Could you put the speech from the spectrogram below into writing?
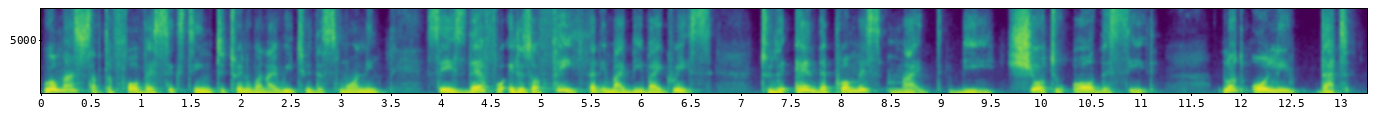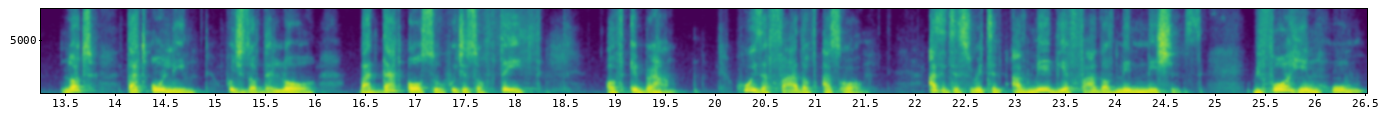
Romans chapter 4, verse 16 to 21, I read to you this morning, says, Therefore it is of faith that it might be by grace, to the end the promise might be sure to all the seed. Not only that, not that only which is of the law, but that also which is of faith of Abraham, who is a father of us all. As it is written, I've made thee a father of many nations, before him whom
